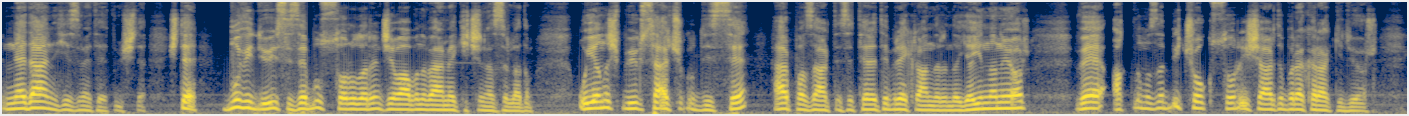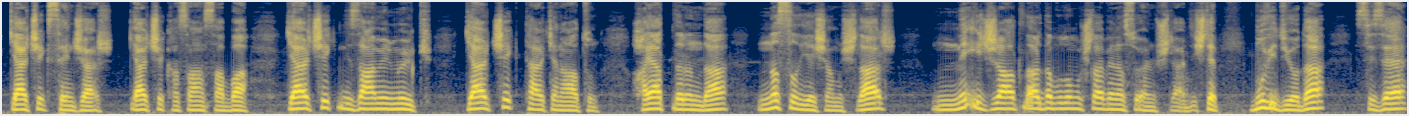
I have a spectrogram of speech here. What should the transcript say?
neden hizmet etmişti? İşte bu videoyu size bu soruların cevabını vermek için hazırladım. Uyanış Büyük Selçuklu dizisi her pazartesi TRT1 ekranlarında yayınlanıyor ve aklımıza birçok soru işareti bırakarak gidiyor. Gerçek Sencer, gerçek Hasan Sabah, gerçek Nizamül Mülk, gerçek Terken Hatun hayatlarında nasıl yaşamışlar, ne icraatlarda bulunmuşlar ve nasıl ölmüşlerdi. İşte bu videoda size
